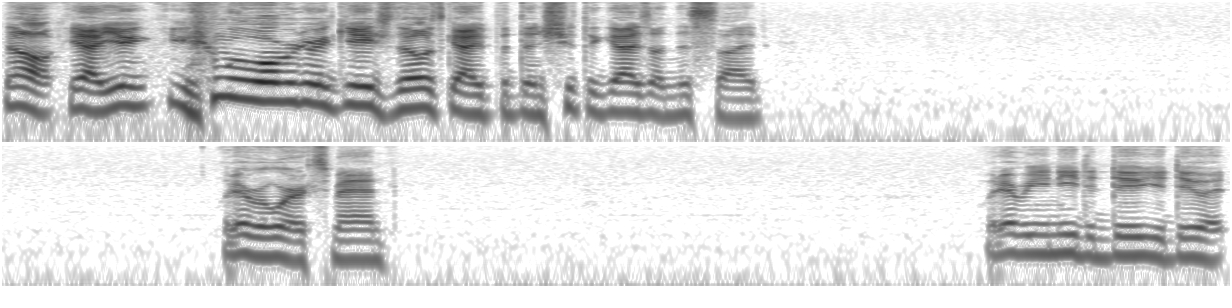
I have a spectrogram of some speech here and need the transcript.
No, yeah, you you move over to engage those guys, but then shoot the guys on this side. Whatever works, man. Whatever you need to do, you do it.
